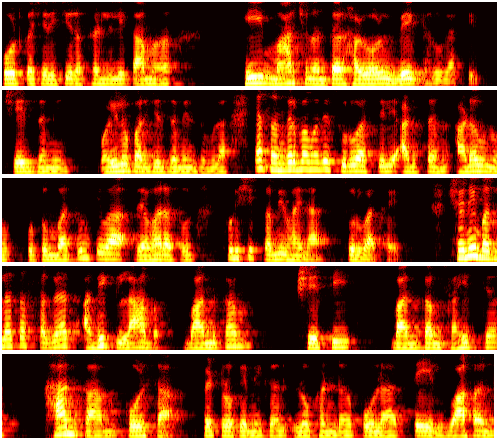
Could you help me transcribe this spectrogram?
कोर्ट कचेरीची रखडलेली कामं ही मार्च नंतर हळूहळू वेग धरू लागतील. शेत जमीन वडिलोपार्जित जमीन जुमला या संदर्भामध्ये सुरू असलेली अडचण अडवणूक कुटुंबातून किंवा व्यवहारातून थोडीशी कमी व्हायला सुरुवात होईल. शनी बदलाचा सगळ्यात अधिक लाभ बांधकाम शेती बांधकाम साहित्य खाणकाम कोळसा पेट्रोकेमिकल लोखंड पोलाद तेल वाहन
